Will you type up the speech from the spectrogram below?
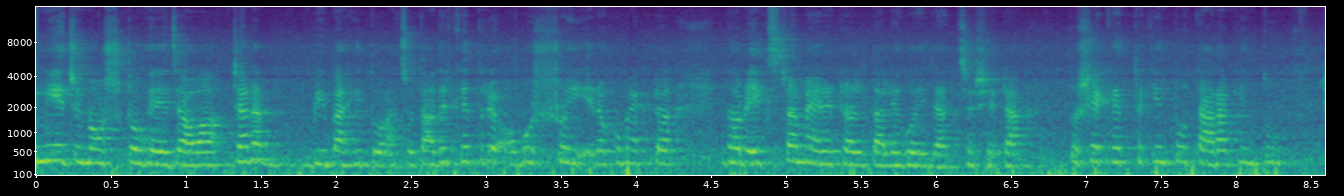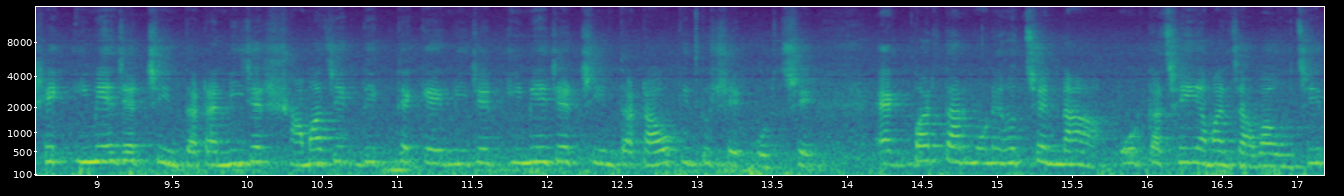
ইমেজ নষ্ট হয়ে যাওয়া, যারা বিবাহিত আছো, তাদের ক্ষেত্রে অবশ্যই এরকম একটা, ধরো এক্সট্রা ম্যারিটাল তালে হয়ে যাচ্ছে সেটা। তো সেক্ষেত্রে কিন্তু তারা কিন্তু সেই ইমেজের চিন্তাটা, নিজের সামাজিক দিক থেকে নিজের ইমেজের চিন্তাটাও কিন্তু সে করছে। একবার তার মনে হচ্ছে, না, ওর কাছেই আমার যাওয়া উচিত।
